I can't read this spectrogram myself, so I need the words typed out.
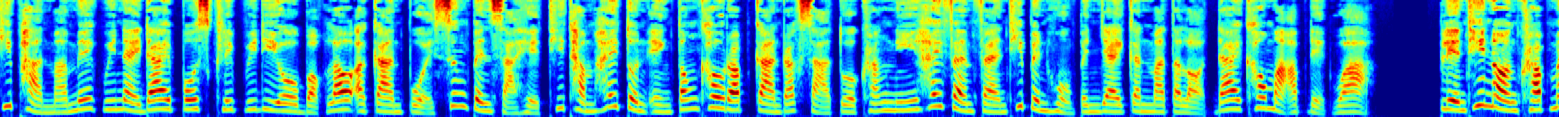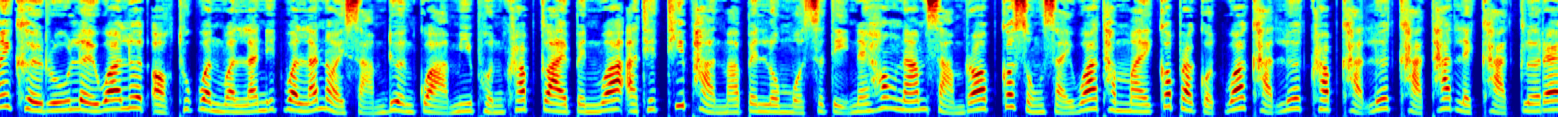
ที่ผ่านมาเมฆวินัยได้โพสต์คลิปวิดีโอบอกเล่าอาการป่วย ซึ่งเป็นสาเหตุที่ทำให้ตนเองต้องเข้ารับการรักษาตัวครั้งนี้ให้แฟนๆที่เป็นห่วงเป็นใยกันมาตลอดได้เข้ามาอัปเดตว่า เปลี่ยนที่นอนครับไม่เคยรู้เลยว่าเลือดออกทุกวันวันละนิดวันละหน่อยสามเดือนกว่ามีผลครับกลายเป็นว่าอาทิตย์ที่ผ่านมาเป็นลมหมดสติในห้องน้ำสามรอบก็สงสัยว่าทำไมก็ปรากฏว่าขาดเลือดครับ ขาดเลือดขาดธาตุเหล็กขาดเกลือแร่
